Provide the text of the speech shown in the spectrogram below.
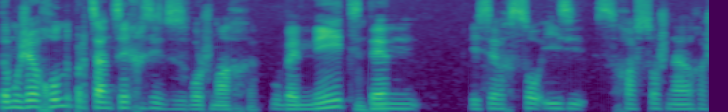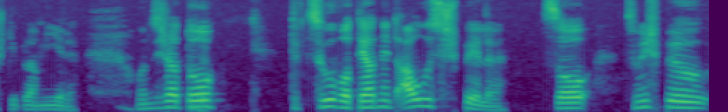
Da musst du einfach 100% sicher sein, dass du es machen willst. Und wenn nicht, Mhm. dann ist es einfach so easy, kannst so schnell kannst du dich blamieren. Und es ist auch da, dazu, wo die halt nicht alles spielen. So, zum Beispiel,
